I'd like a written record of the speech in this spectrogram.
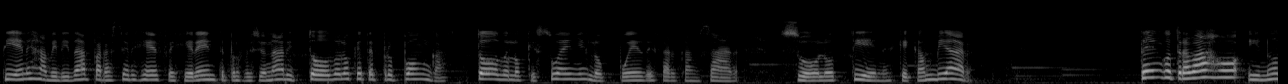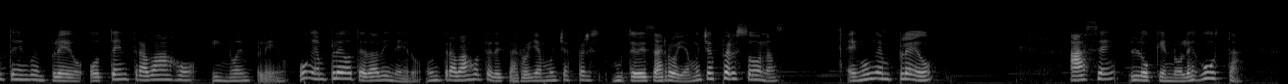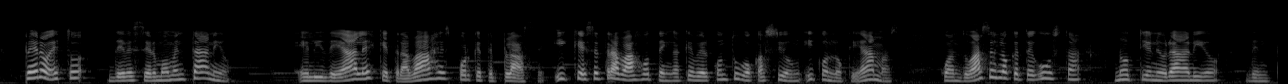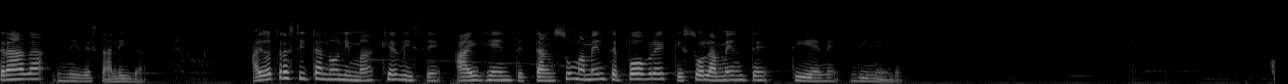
Tienes habilidad para ser jefe, gerente, profesional y todo lo que te propongas, todo lo que sueñes lo puedes alcanzar. Solo tienes que cambiar. Tengo trabajo y no tengo empleo. O ten trabajo y no empleo. Un empleo te da dinero. Un trabajo te desarrolla muchas, te desarrolla. muchas personas en un empleo hacen lo que no les gusta. Pero esto debe ser momentáneo. El ideal es que trabajes porque te place y que ese trabajo tenga que ver con tu vocación y con lo que amas. Cuando haces lo que te gusta, no tiene horario de entrada ni de salida. Hay otra cita anónima que dice, hay gente tan sumamente pobre que solamente tiene dinero.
